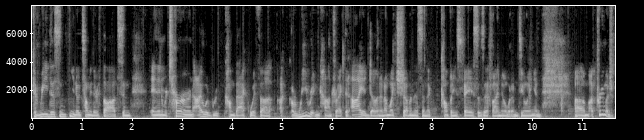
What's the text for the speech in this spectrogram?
could read this and you know tell me their thoughts, and and in return, I would re- come back with a, a, a rewritten contract that I had done, and I'm like shoving this in a company's face as if I know what I'm doing, and um, I pretty much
